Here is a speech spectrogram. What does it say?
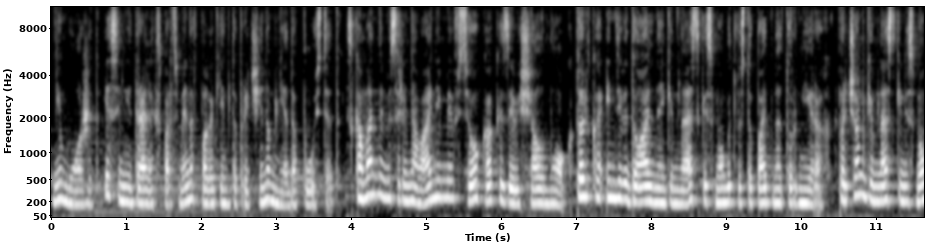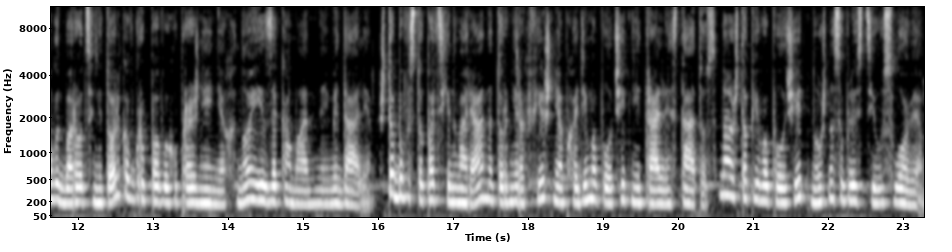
не может, если нейтральных спортсменов по каким-то причинам не допустят. С командными соревнованиями все как и завещал МОК. Только индивидуальные гимнастки смогут выступать на турнирах. Причем гимнастки не смогут бороться не только в групповых упражнениях, но и за командные медали. Чтобы выступать с января на турнирах ФИШ необходимо получить нейтральный статус, но чтобы его получить нужно соблюсти условия.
